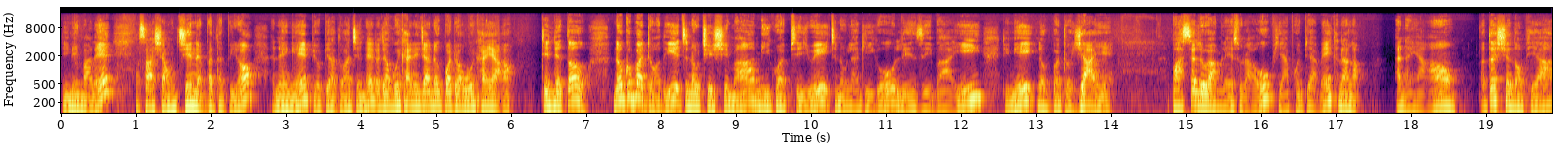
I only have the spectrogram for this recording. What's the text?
ဒီနေ့မှာလည်းအစာရှောင်ခြင်းနဲ့ပတ်သက်ပြီးတော့အနေငယ်ပြောပြသွားခြင်းနဲ့ဒါကြောင့်ဝန်ခံနေကြနှုတ်ပတ်တော်ဝန်ခံရအောင်တင်းနှစ်သုံးနှုတ်ကပတ်တော်သည်ကျွန်ုပ်ခြေရှိမှမိခွက်ဖြစ်၍ကျွန်ုပ်လန်ကီကိုလင်းစေပါ၏ဒီနေ့နှုတ်ပတ်တော်ရရင်ဘာဆက်လုပ်ရမလဲဆိုတာကိုဖျားဖွင့်ပြမယ်ခဏလောက်အနံ့ရအောင် အသက်ရှင်တော်ဖျား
